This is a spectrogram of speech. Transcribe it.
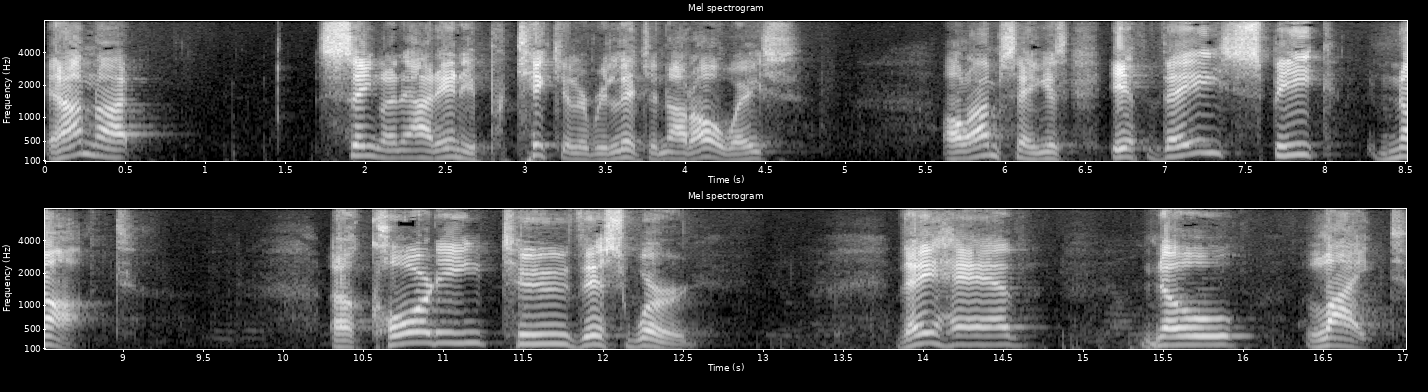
And I'm not singling out any particular religion, not always. All I'm saying is, if they speak not, according to this word. They have no light.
